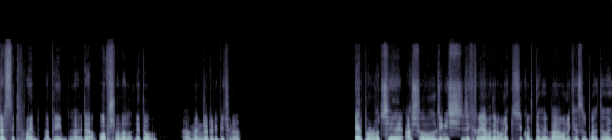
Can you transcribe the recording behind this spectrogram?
দ্যাটস ইট ফাইন আপনি এটা অপশনাল এত ম্যান্ডেটরি কিছু না। এরপর হচ্ছে আসল জিনিস, যেখানে আমাদের অনেক কিছু করতে হয় বা অনেক হ্যাসেল পোহাতে হয়।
